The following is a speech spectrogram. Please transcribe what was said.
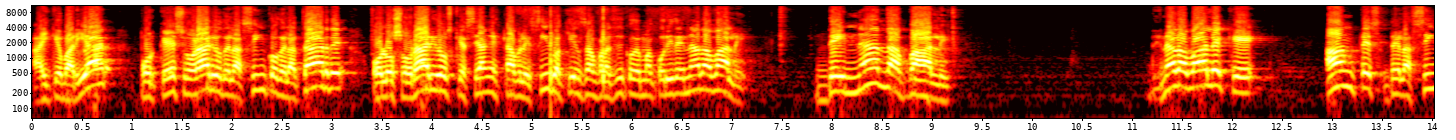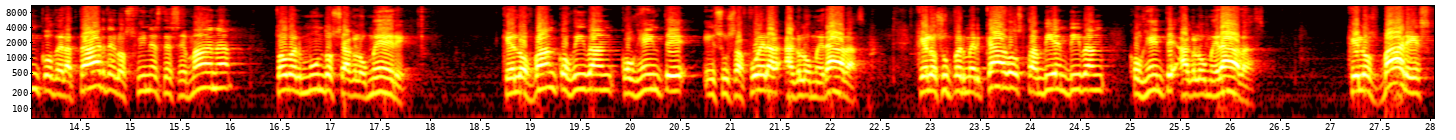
Hay que variar porque ese horario de las 5 de la tarde o los horarios que se han establecido aquí en San Francisco de Macorís de nada vale. De nada vale De nada vale que antes de las 5 de la tarde, los fines de semana, todo el mundo se aglomere. Que los bancos vivan con gente en sus afueras aglomeradas. Que los supermercados también vivan con gente aglomeradas. Que los bares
